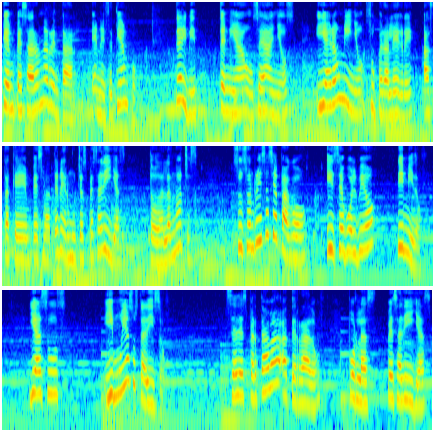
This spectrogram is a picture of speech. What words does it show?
que empezaron a rentar en ese tiempo. David tenía 11 años y era un niño súper alegre hasta que empezó a tener muchas pesadillas todas las noches. Su sonrisa se apagó y se volvió tímido y, a sus, y muy asustadizo. Se despertaba aterrado por las pesadillas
